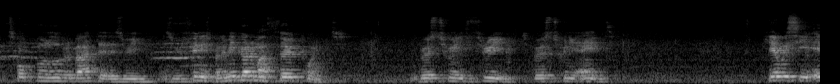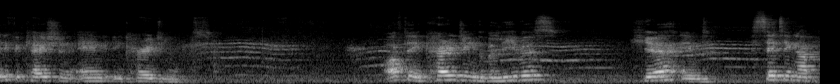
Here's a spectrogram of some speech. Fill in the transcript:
I'll talk more a little bit about that as we as we finish. But let me go to my third point. Verse 23 to verse 28. Here we see edification and encouragement. After encouraging the believers here and setting up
